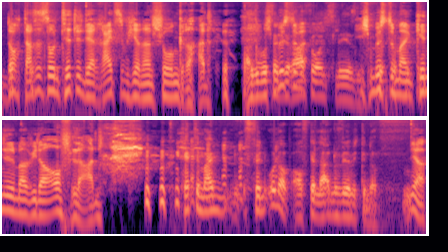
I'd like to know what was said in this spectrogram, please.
Doch, das ist so ein Titel, der reizt mich ja dann schon gerade. Also muss Ich der mal- für uns lesen. Ich müsste mein Kindle mal wieder aufladen. Ich hätte meinen für den Urlaub aufgeladen und wieder mitgenommen. Ja.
